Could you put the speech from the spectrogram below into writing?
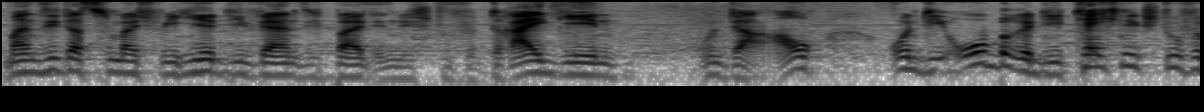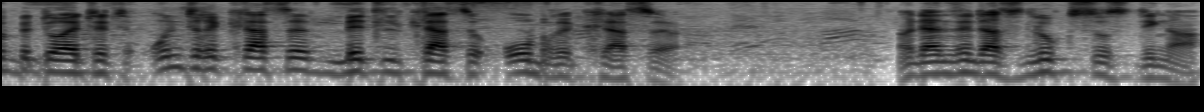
Man sieht das zum Beispiel hier. Die werden sich bald in die Stufe 3 gehen. Und da auch. Und die obere, die Technikstufe bedeutet untere Klasse, Mittelklasse, obere Klasse. Und dann sind das Luxusdinger.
